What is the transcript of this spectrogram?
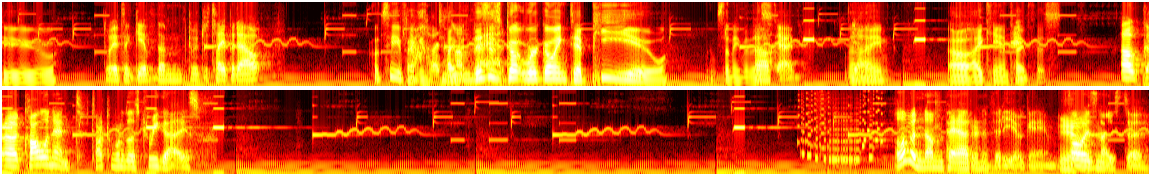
to. Do we have to give them? Do we have to type it out? Let's see if I Oh, can a type it. This is go. We're going to Peeyu. That's the name of this. Okay. yeah. Nine. Oh, I can't type this. Oh, uh, call an ent. Talk to one of those tree guys. I love a numpad in a video game. It's always nice to,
